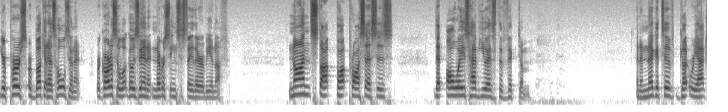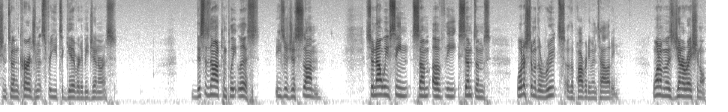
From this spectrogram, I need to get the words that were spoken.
Your purse or bucket has holes in it. Regardless of what goes in, it never seems to stay there or be enough. Non stop thought processes that always have you as the victim. And a negative gut reaction to encouragements for you to give or to be generous. This is not a complete list, these are just some. So now we've seen some of the symptoms. What are some of the roots of the poverty mentality? One of them is generational.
